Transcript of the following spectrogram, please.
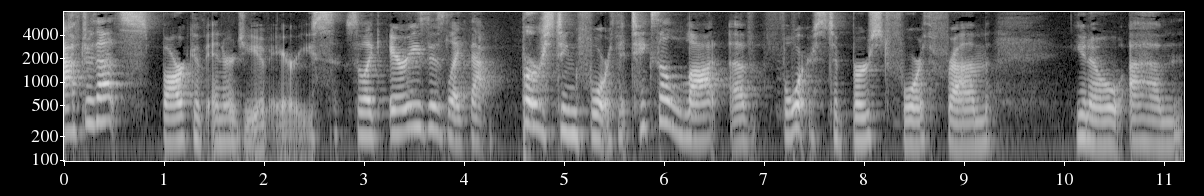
after that spark of energy of Aries. So, like, Aries is like that bursting forth. It takes a lot of force to burst forth from, you know, um,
